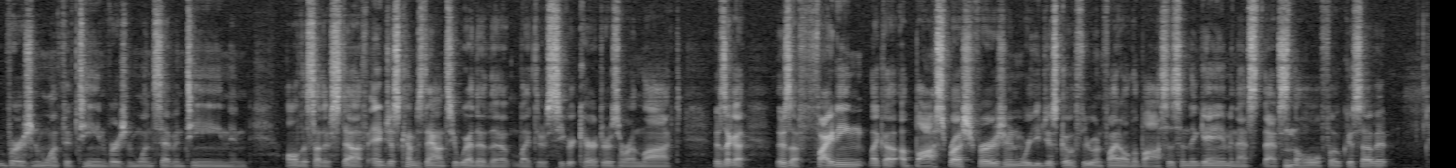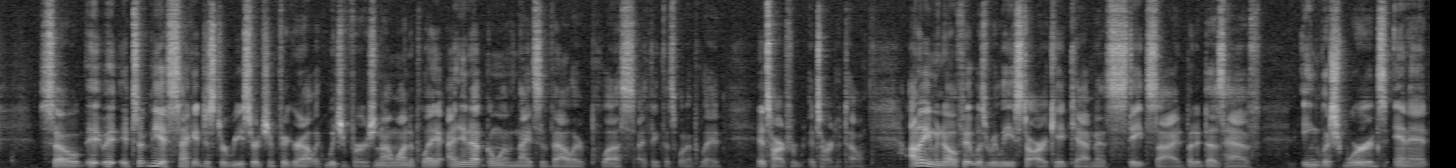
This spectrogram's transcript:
version 115, version 117, and all this other stuff. And it just comes down to whether the like there's secret characters are unlocked. There's like a there's a fighting like a, a boss rush version where you just go through and fight all the bosses in the game, and that's that's the mm. whole focus of it. So it, it, it took me a second just to research and figure out like which version I wanted to play. I ended up going with Knights of Valor Plus. I think that's what I played. It's hard for it's hard to tell. I don't even know if it was released to arcade cabinets stateside, but it does have English words in it.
